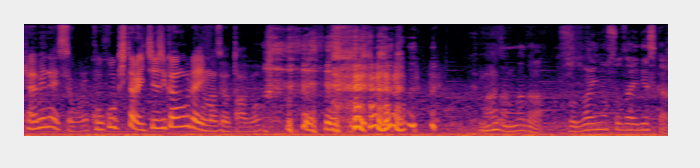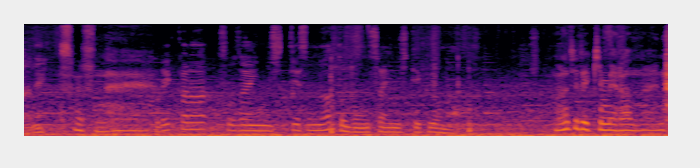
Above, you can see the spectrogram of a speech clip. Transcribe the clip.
選べないですよこれ。ここ来たら1時間ぐらいいますよ多分。まだまだ素材の素材ですからね。そうですね。これから素材にしてその後盆栽にしていくようなマジで決めらんないな。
